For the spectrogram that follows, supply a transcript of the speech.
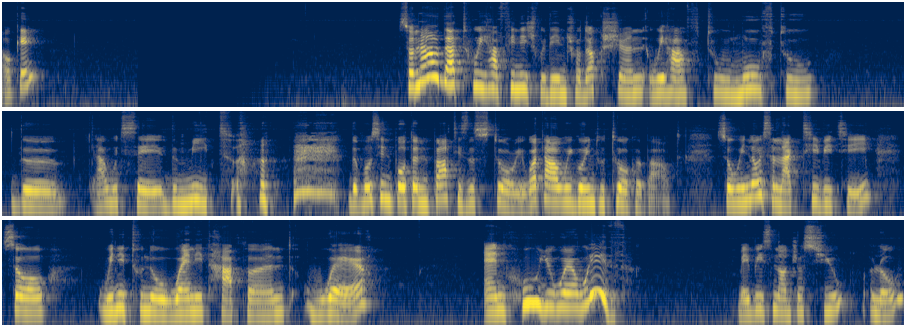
okay? So now that we have finished with the introduction, we have to move to the, I would say, the meat. the most important part is the story. What are we going to talk about? So we know it's an activity. So we need to know when it happened, where, and who you were with. Maybe it's not just you alone.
